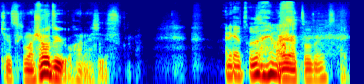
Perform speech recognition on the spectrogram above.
気をつけましょうというお話です。ありがとうございます。ありがとうございます。はい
